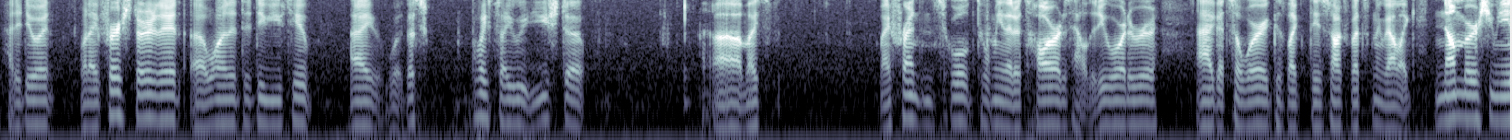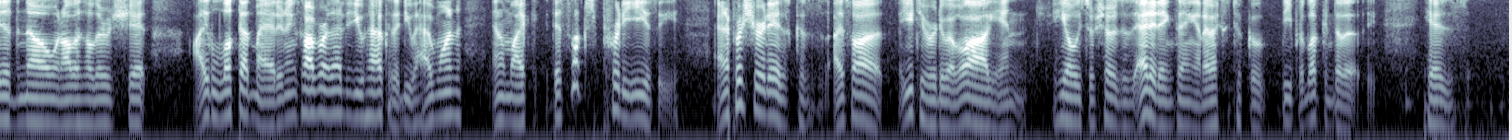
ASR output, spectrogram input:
how to do it. When I first started it, I wanted to do YouTube. I, this place I used to, uh, my, my friends in school told me that it's hard as hell to do whatever. I got so worried because like they talked about something about like numbers you needed to know and all this other shit. I looked at my editing software that I do have because I do have one, and I'm like, this looks pretty easy. And I'm pretty sure it is because I saw a YouTuber do a vlog and he always shows his editing thing, and I actually took a deeper look into the, his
